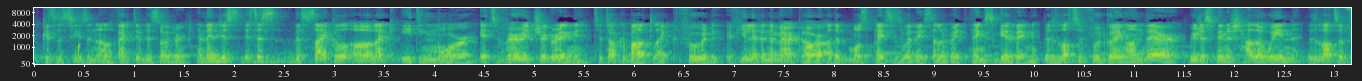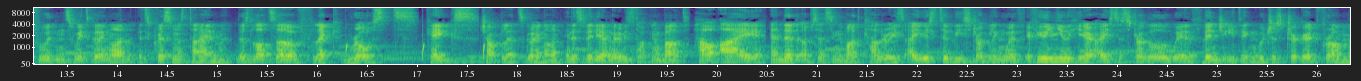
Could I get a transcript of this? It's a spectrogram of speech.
because of seasonal affective disorder, and then just it's just this cycle of like eating more. It's very triggering to talk about like food. If you live in America or other most places where they celebrate Thanksgiving, there's lots of food going on there. We just finished Halloween. There's lots of food and sweets going on. It's Christmas time. There's lots of like roasts, cakes, chocolates going on. In this video, I'm going to be talking about how I ended obsessing about calories. I used to be struggling with, if you're new here, I used to struggle with binge eating, which is triggered from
